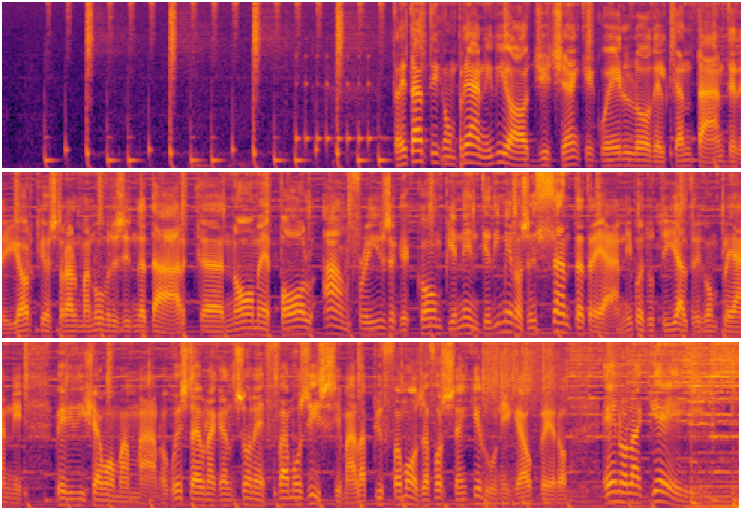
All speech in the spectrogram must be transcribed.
Tra i tanti compleanni di oggi c'è anche quello del cantante degli Orchestral Maneuvers in the Dark, nome Paul Humphries, che compie niente di meno 63 anni, poi tutti gli altri compleanni ve li diciamo man mano. Questa è una canzone famosissima, la più famosa, forse anche l'unica, ovvero Enola Gay.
